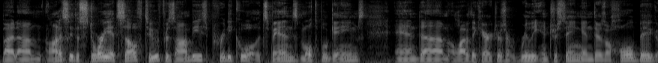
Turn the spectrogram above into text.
But um, honestly, the story itself too for zombies pretty cool. It spans multiple games, and um, a lot of the characters are really interesting. And there's a whole big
